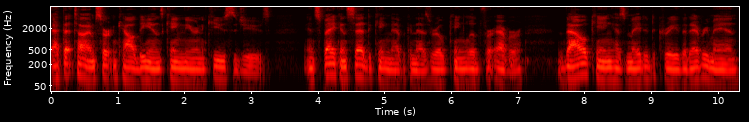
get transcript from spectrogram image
at that time, certain Chaldeans came near and accused the Jews, and spake and said to King Nebuchadnezzar, O king, live forever. Thou, O king, hast made a decree that every man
